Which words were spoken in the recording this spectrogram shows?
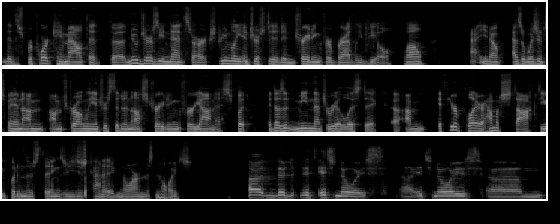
this report came out that the New Jersey Nets are extremely interested in trading for Bradley Beal. Well, uh, you know, as a Wizards fan, I'm I'm strongly interested in us trading for Giannis, but it doesn't mean that's realistic. Uh, I'm if you're a player, how much stock do you put in those things, or you just kind of ignore them as noise? Uh, the, it's it's noise. Uh, it's noise. Um,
